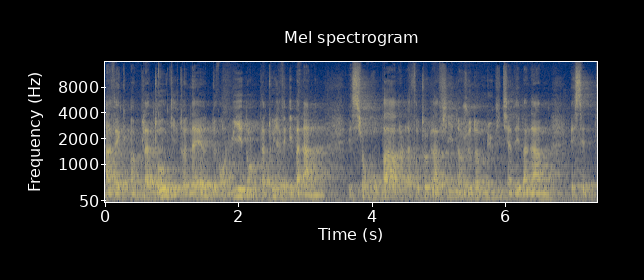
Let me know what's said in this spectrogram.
avec un plateau qu'il tenait devant lui, et dans le plateau il y avait des bananes. Et si on compare la photographie d'un jeune homme nu qui tient des bananes et cette,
